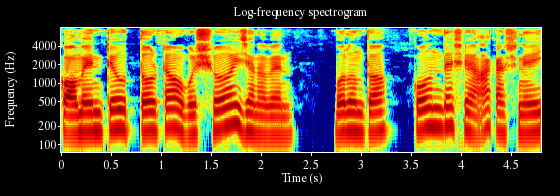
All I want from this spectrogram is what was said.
কমেন্টে উত্তরটা অবশ্যই জানাবেন। বলুন তো কোন দেশে আকাশ নেই?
